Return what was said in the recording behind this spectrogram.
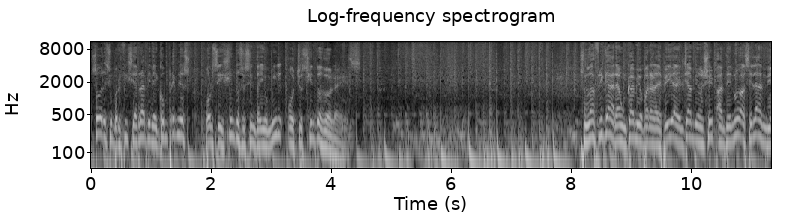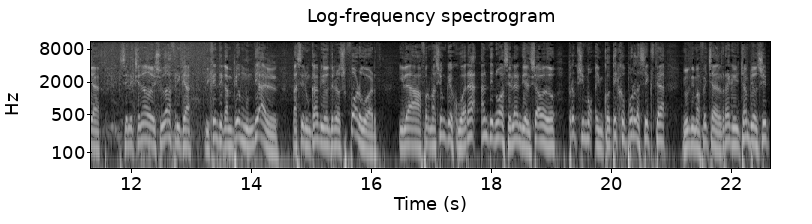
sobre superficie rápida y con premios por 661.800 dólares. Sudáfrica hará un cambio para la despedida del Championship ante Nueva Zelanda. Seleccionado de Sudáfrica, vigente campeón mundial. Va a ser un cambio entre los forward y la formación que jugará ante Nueva Zelanda el sábado próximo en cotejo por la sexta y última fecha del Rugby Championship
